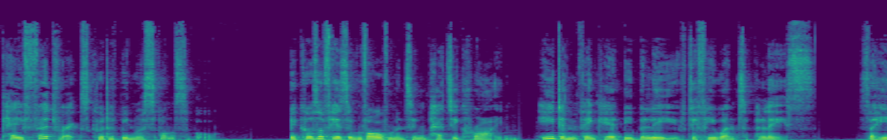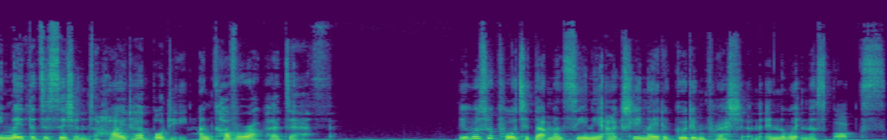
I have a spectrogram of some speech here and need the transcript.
Kay Fredericks, could have been responsible. Because of his involvement in petty crime, he didn't think he'd be believed if he went to police. So he made the decision to hide her body and cover up her death. It was reported that Mancini actually made a good impression in the witness box,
